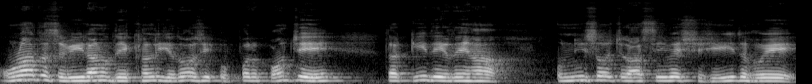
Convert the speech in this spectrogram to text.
ਉਹਨਾਂ ਤਸਵੀਰਾਂ ਨੂੰ ਦੇਖਣ ਲਈ ਜਦੋਂ ਅਸੀਂ ਉੱਪਰ ਪਹੁੰਚੇ, ਤਾਂ ਕੀ ਦੇਖਦੇ ਹਾਂ 1984 ਵਿੱਚ ਸ਼ਹੀਦ ਹੋਏ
